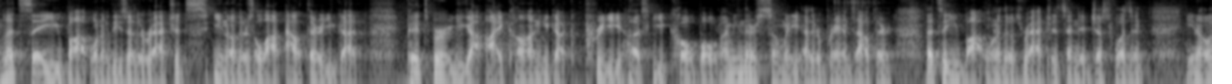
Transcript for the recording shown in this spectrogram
let's say you bought one of these other ratchets you know there's a lot out there. You got pittsburgh you got icon you got capri husky cobalt. I mean there's so many other brands out there. Let's say you bought one of those ratchets and it just wasn't you know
